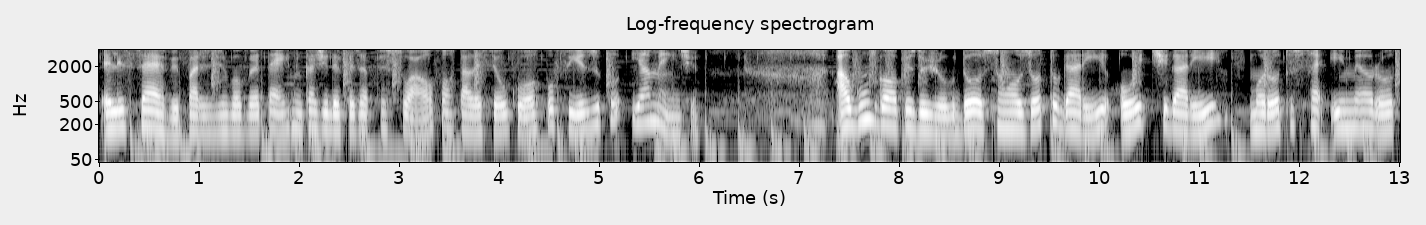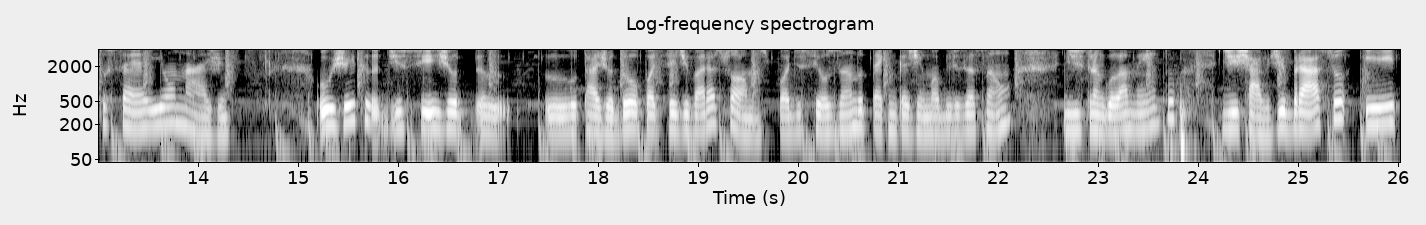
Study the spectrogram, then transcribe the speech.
Ele serve para desenvolver técnicas de defesa pessoal, fortalecer o corpo físico e a mente. Alguns golpes do judô são os otogari, oichigari, moroto e moroto seiyonage. O jeito de se lutar judô pode ser de várias formas. Pode ser usando técnicas de imobilização, de estrangulamento, de chave de braço e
